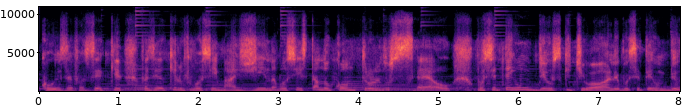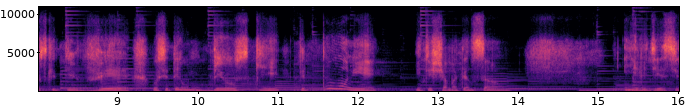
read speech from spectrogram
coisa, você quer fazer aquilo que você imagina, você está no controle do céu. Você tem um Deus que te olha, você tem um Deus que te vê, você tem um Deus que te pune e te chama atenção. E ele disse:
